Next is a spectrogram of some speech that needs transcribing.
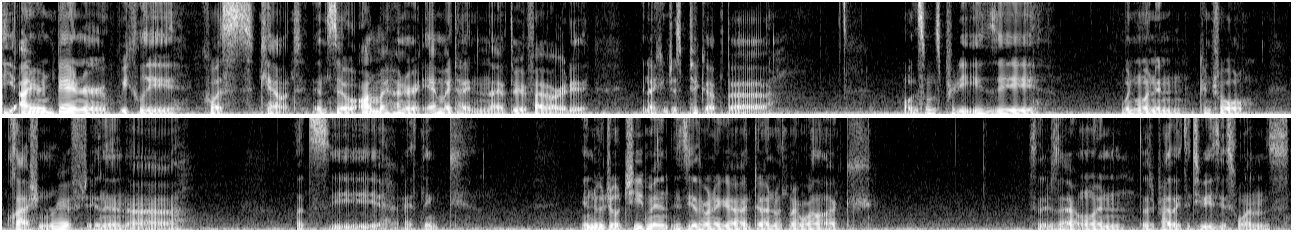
the Iron Banner weekly quests count. And so on my Hunter and my Titan, I have 3 or 5 already and I can just pick up, uh, well, this one's pretty easy. Win one and control Clash and Rift, and then, uh, let's see, I think individual achievement is the other one I got done with my Warlock. So there's that one. Those are probably like the two easiest ones.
